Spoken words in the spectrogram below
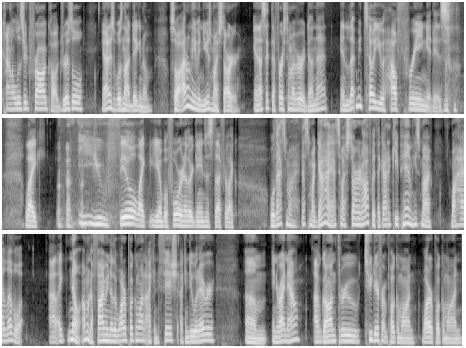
kind of lizard frog called Drizzile. And i just was not digging them so i don't even use my starter. And that's like the first time i've ever done that. And let me tell you how freeing it is. Like you feel like you know before in other games and stuff you're like well that's my that's my guy. That's who i started off with. I gotta keep him. He's my my high level. I like no i'm gonna find me another water pokemon. I can fish. I can do whatever. Um and right now i've gone through two different pokemon water pokemon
